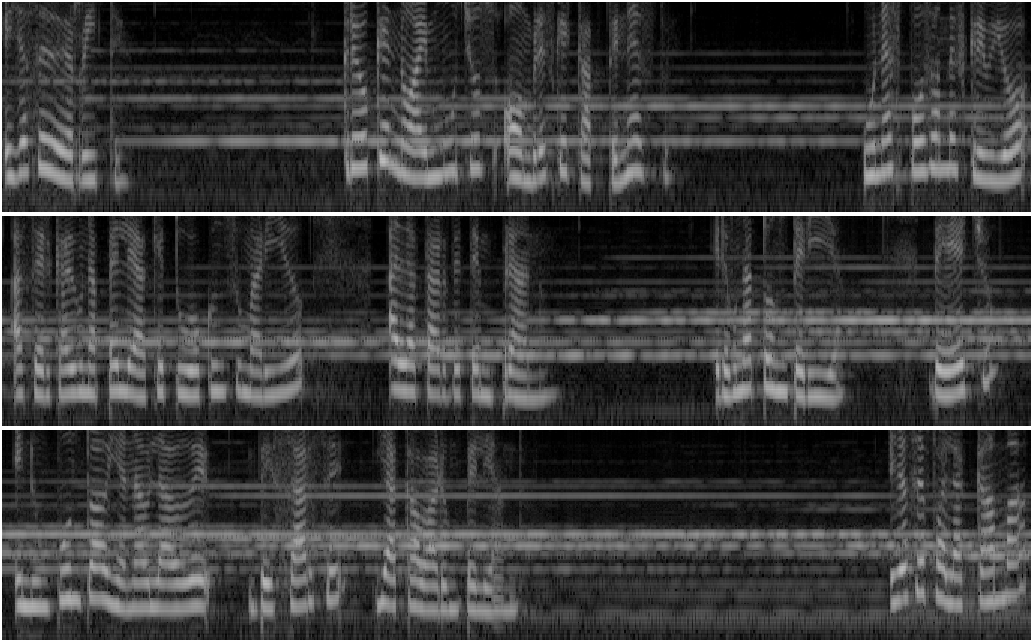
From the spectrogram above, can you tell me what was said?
ella se derrite. Creo que no hay muchos hombres que capten esto. Una esposa me escribió acerca de una pelea que tuvo con su marido a la tarde temprano. Era una tontería. De hecho, en un punto habían hablado de besarse y acabaron peleando. Ella se fue a la cama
